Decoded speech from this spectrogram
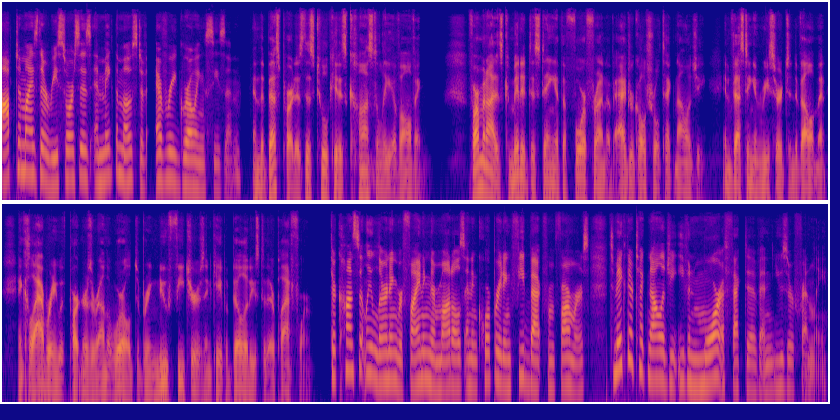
optimize their resources, and make the most of every growing season. And the best part is this toolkit is constantly evolving. Farmonaut is committed to staying at the forefront of agricultural technology, investing in research and development, and collaborating with partners around the world to bring new features and capabilities to their platform. They're constantly learning, refining their models, and incorporating feedback from farmers to make their technology even more effective and user-friendly.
